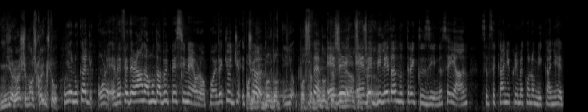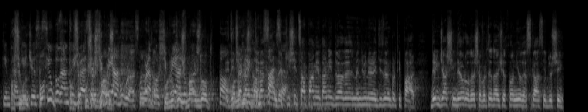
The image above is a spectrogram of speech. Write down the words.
Mirë është që mos shkojnë kështu. Po jo, nuk ka gjë. Ore, edhe federata mund ta bëjë 500 euro. Po edhe kjo gjë... Po nuk e bën dot... Jo, po s'e bën dot 500 euro... Edhe biletat në treg të zi, nëse janë, sepse ka një krim ekonomik, ka një hetim, po, ka një gjë, se po, si u bëkan po, këto gjëra në Shqipëri, po pra, po Shqipëria nuk është, po, e di ç'është interesante, kishim ca pamje tani doja dhe mendimin e regjisorëve për t'i parë, deri në 600 euro dhe është e vërtetë ajo që thoni ju dhe s'ka asnjë dyshim,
